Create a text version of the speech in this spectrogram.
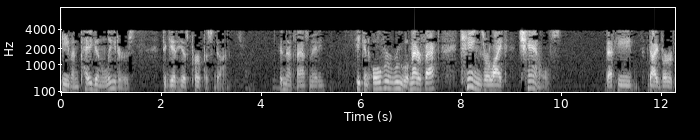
even pagan leaders to get his purpose done. Isn't that fascinating? He can overrule. Matter of fact, kings are like channels that he diverts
